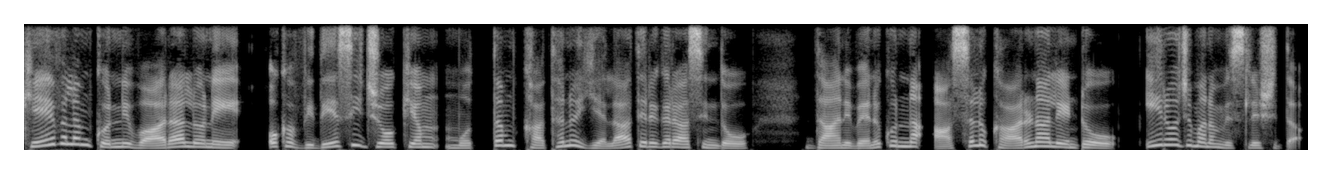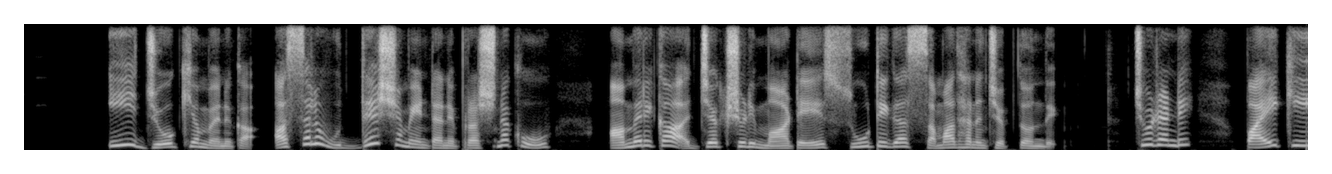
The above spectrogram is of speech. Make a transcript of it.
కేవలం కొన్ని వారాల్లోనే ఒక విదేశీ జోక్యం మొత్తం కథను ఎలా తిరగరాసిందో దాని వెనుకున్న అసలు కారణాలేంటో ఈరోజు మనం విశ్లేషిద్దాం. ఈ జోక్యం వెనుక అసలు ఉద్దేశ్యమేంటనే ప్రశ్నకు అమెరికా అధ్యక్షుడి మాటే సూటిగా సమాధానం చెప్తోంది. చూడండి పైకి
